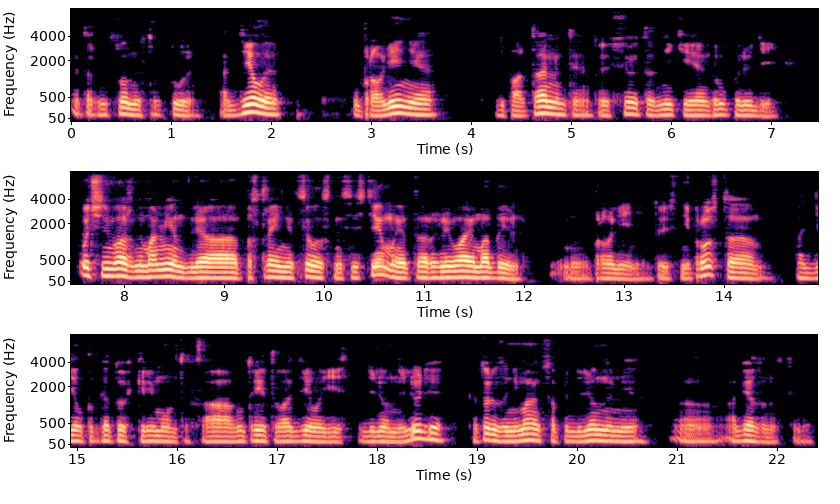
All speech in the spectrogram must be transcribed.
это организационные структуры, отделы, управления, департаменты, то есть все это некие группы людей. Очень важный момент для построения целостной системы – это ролевая модель управления. То есть не просто отдел подготовки ремонтов, а внутри этого отдела есть определенные люди, которые занимаются определенными Э, обязанностями.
